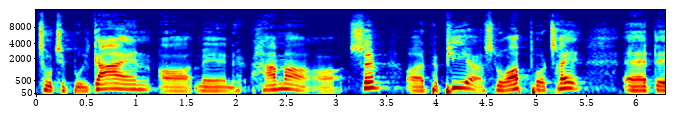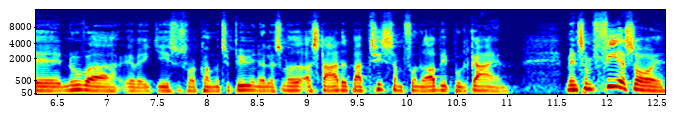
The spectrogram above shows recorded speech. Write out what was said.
tog til Bulgarien og med en hammer og søm og et papir og slog op på et træ, at øh, nu var, jeg ved ikke, Jesus var kommet til byen eller sådan noget, og startede baptistsamfundet op i Bulgarien. Men som 80-årig,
